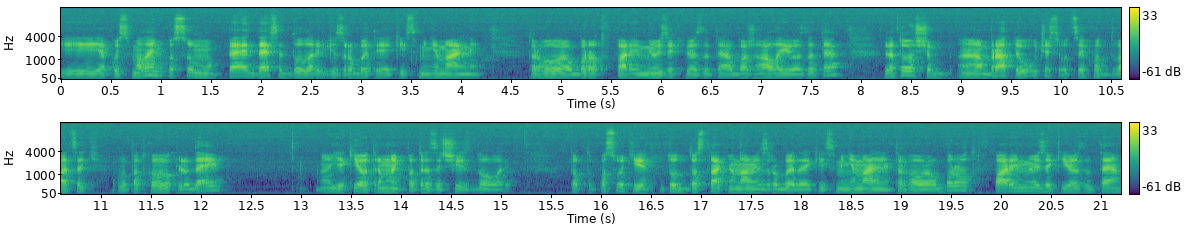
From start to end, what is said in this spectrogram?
і якусь маленьку суму, 5-10 доларів, і зробити якийсь мінімальний торговий оборот в парі Music USDT або ж Gala USDT, для того, щоб е, брати участь у цих от 20 випадкових людей, е, які отримують по 36 доларів. Тобто, по суті, тут достатньо навіть зробити якийсь мінімальний торговий оборот в парі Music USDT,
